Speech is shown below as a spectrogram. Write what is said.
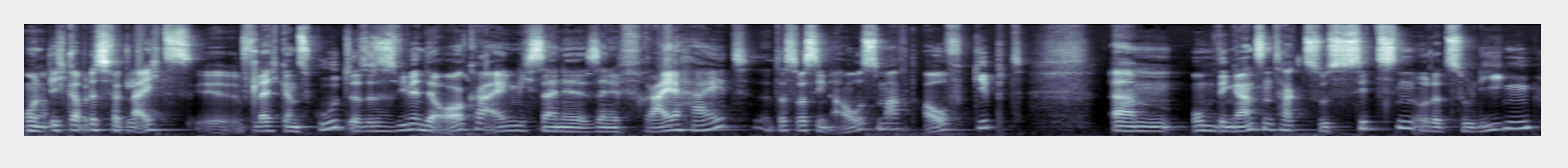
und ich glaube, das vergleicht äh, vielleicht ganz gut. Also, das ist wie wenn der Orca eigentlich seine, seine Freiheit, das, was ihn ausmacht, aufgibt, ähm, um den ganzen Tag zu sitzen oder zu liegen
